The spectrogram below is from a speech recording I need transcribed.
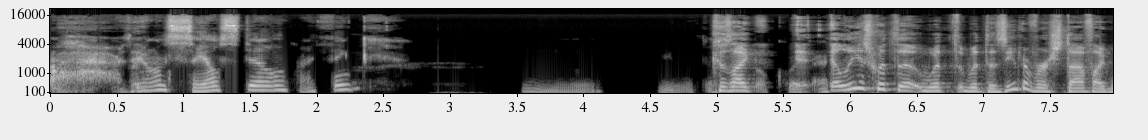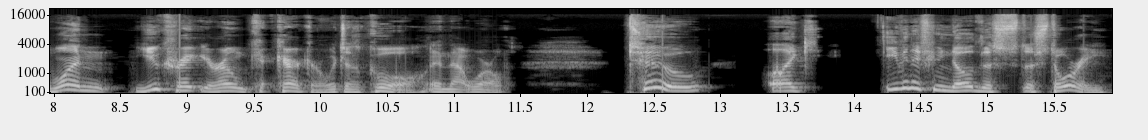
Are they on sale still? I think. Hmm, let me look this Because like at at least with the with with the Xenoverse stuff, like one, you create your own ca- character, which is cool in that world. Two, like even if you know the the story,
